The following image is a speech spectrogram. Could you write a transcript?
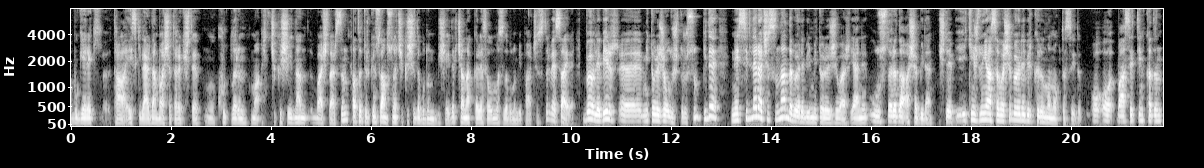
Bu gerek ta eskilerden başlatarak işte kurtların çıkışından başlarsın. Atatürk'ün Samsun'a çıkışı da bunun bir şeydir. Çanakkale savunması da bunun bir parçasıdır vesaire. Böyle bir e, mitoloji oluşturursun. Bir de nesiller açısından da böyle bir mitoloji var. Yani ulusları da aşabilen. İşte İkinci Dünya Savaşı böyle bir kırılma noktasıydı. O, o bahsettiğin kadın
